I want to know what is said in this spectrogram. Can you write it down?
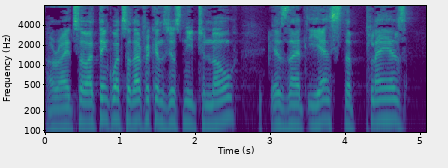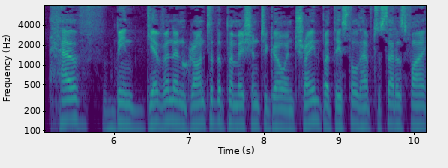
All right. So I think what South Africans just need to know is that yes, the players have been given and granted the permission to go and train, but they still have to satisfy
